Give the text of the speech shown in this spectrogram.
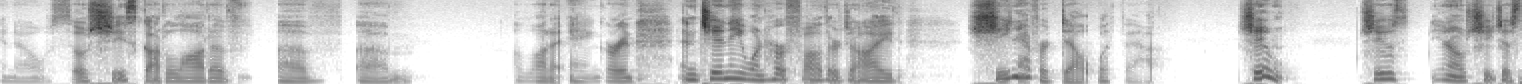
You know, so she's got a lot of of um, a lot of anger. And and Jenny when her father died she never dealt with that. She she was you know she just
